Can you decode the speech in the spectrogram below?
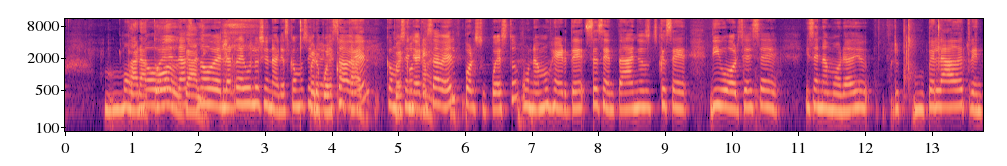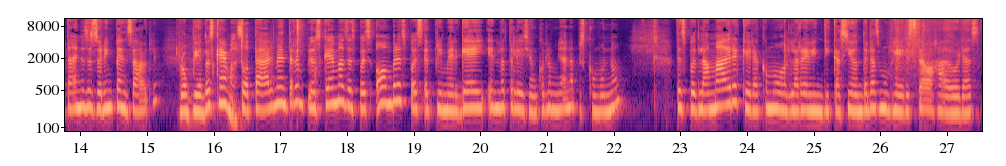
para novelas, todos, novelas revolucionarias como señora Isabel, como señora Isabel, por supuesto, una mujer de 60 años que se divorcia y se, y se enamora de un pelado de 30 años, eso era impensable. Rompiendo esquemas. Totalmente rompió esquemas. Después hombres, pues el primer gay en la televisión colombiana, pues cómo no. Después la madre, que era como la reivindicación de las mujeres trabajadoras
